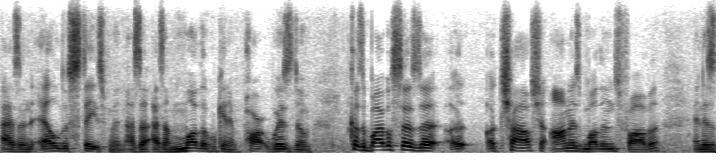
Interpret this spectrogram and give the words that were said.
as an elder statesman, as a, as a mother who can impart wisdom. Because the Bible says that a, a, child should honor his mother and his father, and his,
